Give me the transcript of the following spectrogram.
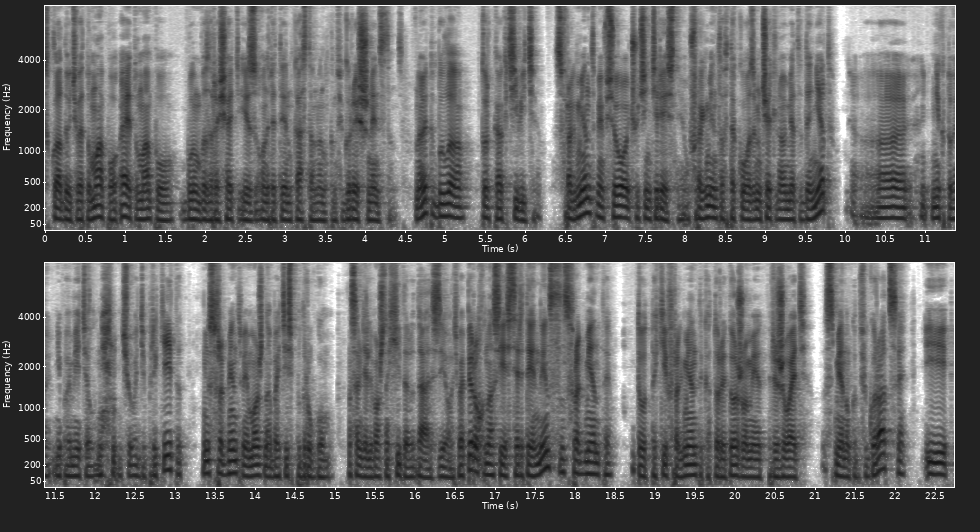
складывать в эту мапу, а эту мапу будем возвращать из onRetain Custom and Configuration Instance. Но это было только Activity. С фрагментами все чуть интереснее. У фрагментов такого замечательного метода нет. Э, никто не пометил ничего deprecated. Но с фрагментами можно обойтись по-другому. На самом деле можно хитро, да, сделать. Во-первых, у нас есть retain instance фрагменты. Это вот такие фрагменты, которые тоже умеют переживать смену конфигурации. И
